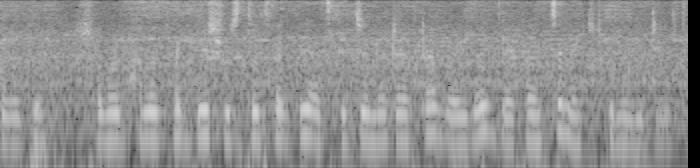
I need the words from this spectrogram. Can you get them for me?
করে দাও। সবাই ভালো থাকবে, সুস্থ থাকবে। আজকের জন্য টাটা বাই বাই দেখা হচ্ছে নেক্সট কোনো ভিডিওতে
